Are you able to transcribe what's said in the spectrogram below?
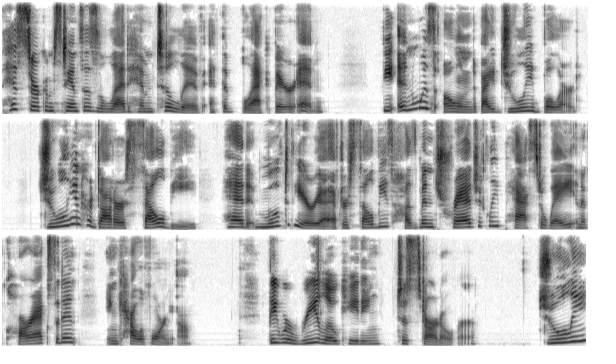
his circumstances led him to live at the Black Bear Inn. The inn was owned by Julie Bullard. Julie and her daughter Selby had moved to the area after Selby's husband tragically passed away in a car accident in California. They were relocating to start over. Julie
